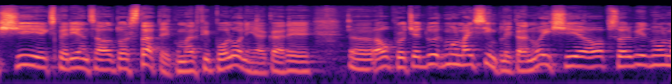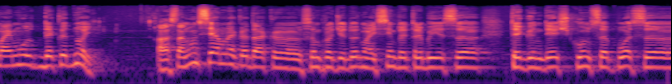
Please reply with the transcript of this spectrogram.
și experiența altor state, cum ar fi Polonia, care au proceduri mult mai simple ca noi și au absorbit mult mai mult decât noi Asta nu înseamnă că dacă sunt proceduri mai simple, trebuie să te gândești cum să poți să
